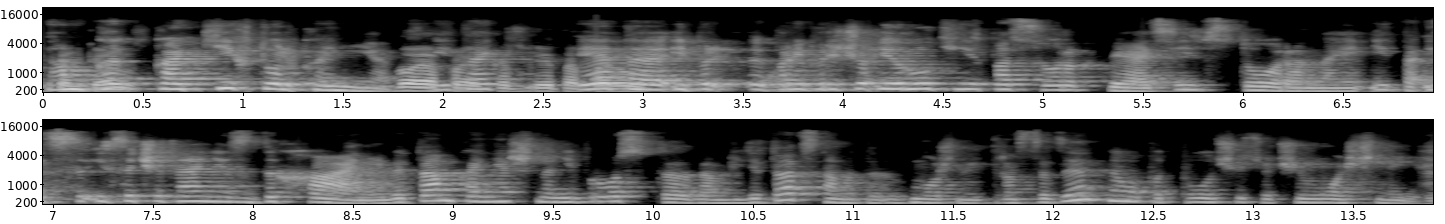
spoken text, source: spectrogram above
Там как, каких только нет. Ну, и, так, это и, при, при, причем и руки под 45, и в стороны, и, и, и сочетание с дыханием. И там, конечно, не просто там, медитация, там это можно и трансцендентный опыт получить очень мощный. Угу.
